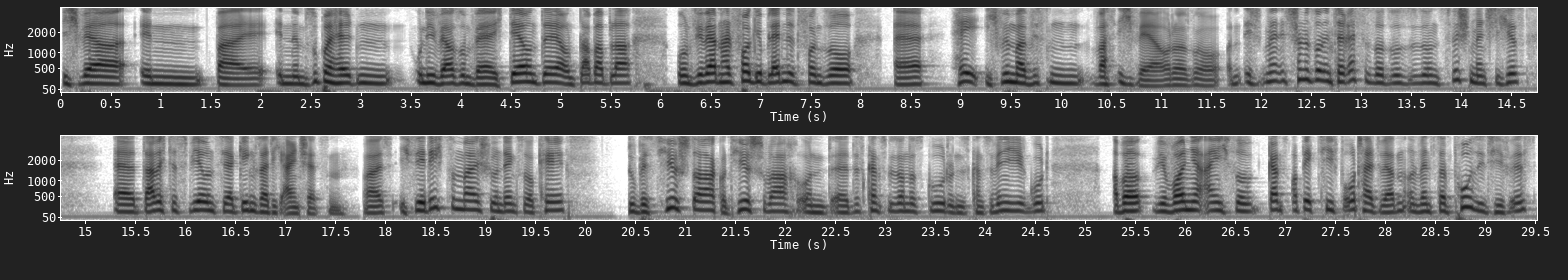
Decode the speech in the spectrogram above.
ich wäre in in einem Superhelden-Universum wäre ich der und der und bla bla bla und wir werden halt voll geblendet von so äh, hey, ich will mal wissen, was ich wäre oder so. Und ich meine, ist schon so ein Interesse, so, so, so ein zwischenmenschliches, äh, dadurch, dass wir uns ja gegenseitig einschätzen. Weißt? Ich sehe dich zum Beispiel und denke so, okay, du bist hier stark und hier schwach und äh, das kannst du besonders gut und das kannst du weniger gut. Aber wir wollen ja eigentlich so ganz objektiv beurteilt werden und wenn es dann positiv ist,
